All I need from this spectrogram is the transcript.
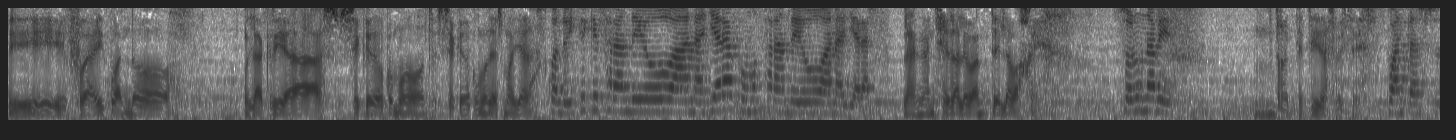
Y fue ahí cuando la cría se quedó como se quedó como desmayada. Cuando dice que zarandeó a Nayara, ¿cómo zarandeó a Nayara? La enganché, la levanté y la bajé. ¿Solo una vez? Repetidas veces. ¿Cuántas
